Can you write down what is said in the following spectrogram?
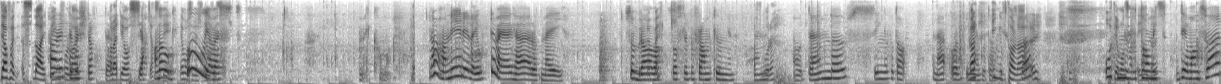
Det var faktiskt Har du sniping inte life. förstått det? Kolla det var sick Ja, alltså. han Det, dog. det måste Oh, jag på. bäst. Men come on. Nu har ni redan gjort en väg här åt mig. Så bra va? Så släpper fram kungen. Jag får det. Och den behövs. Ingen ta den här. Och ingen får ta ingen får ta den här. Ingen diamantsvärd får är ta mitt diamantsvärd.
